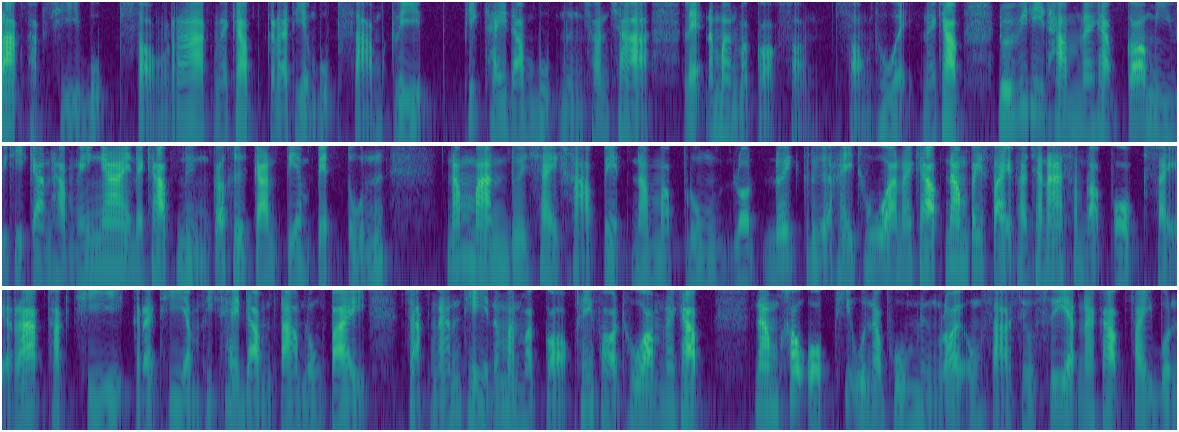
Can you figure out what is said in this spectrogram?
รากผักชีบุบ 2 รากนะครับ กระเทียมบุบ 3 กลีบพริกไทยดำบุบ 1 ช้อนชา และน้ำมันมะกอกสอน2ถ้วยนะครับ โดยวิธีทำนะครับก็มีวิธีการทำง่ายๆนะครับหก็คือการเตรียมเป็ดตุ๋น น้ำมันโดยใช้ขาเป็ดนำมาปรุงรสด้วยเกลือให้ทั่วนะครับนำไปใส่ภาชนะสำหรับอบใส่รากผักชี กระเทียมพริกไทยดำตามลงไป จากนั้นเทน้ำมันมะกอกให้พอท่วมนะครับนำเข้าอบที่อุณหภูมิ 100 องศาเซลเซียสนะครับไฟบน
